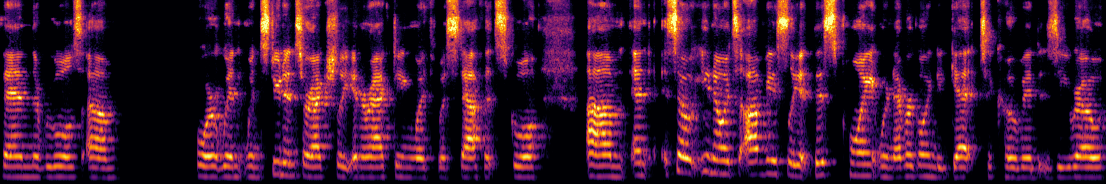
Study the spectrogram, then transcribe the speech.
than the rules um, when when students are actually interacting with with staff at school. Um, and so you know it's obviously at this point we're never going to get to covid zero.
